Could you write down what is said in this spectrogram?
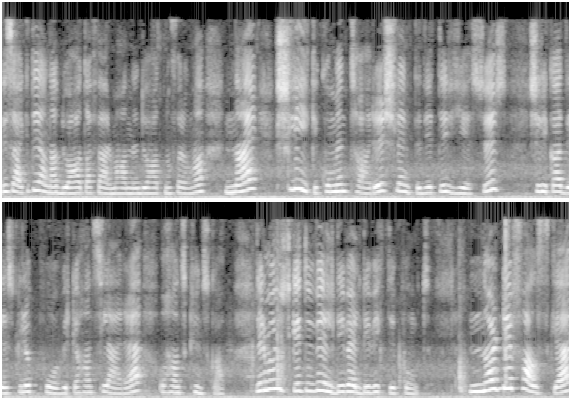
De sa ikke til henne at du har hatt affære med henne, du har hatt noe forhold han. Nei, slike kommentarer slengte de etter Jesus, slik at det skulle påvirke hans lære og hans kunnskap. Dere må huske et veldig, veldig viktig punkt. Når det falske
